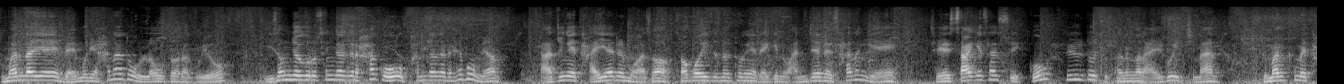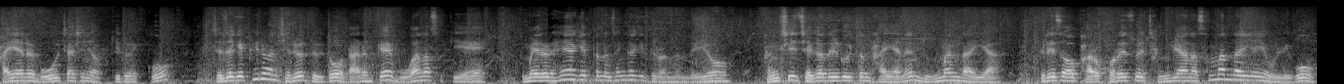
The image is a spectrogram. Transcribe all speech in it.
9만 다이아의 매물이 하나도 올라오더라고요. 이성적으로 생각을 하고 판단을 해보면 나중에 다이아를 모아서 서버 이든을 통해 레긴 완제를 사는 게 제일 싸게 살 수 있고 효율도 좋다는 건 알고 있지만 그만큼의 다이아를 모을 자신이 없기도 했고 제작에 필요한 재료들도 나름 꽤 모아놨었기에 구매를 해야겠다는 생각이 들었는데요. 당시 제가 들고 있던 다이아는 6만 다이아. 그래서 바로 거래소에 장비 하나 3만 다이아에 올리고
